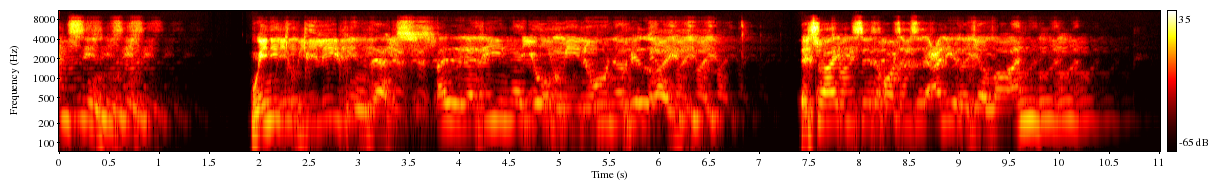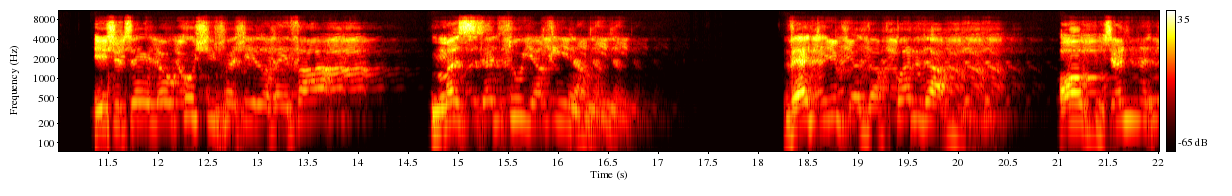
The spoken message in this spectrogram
unseen, we need to believe in that. الَّذِينَ يُؤْمِنُونَ بِالْغَيْبِ That's why he said about Hazrat Ali radiallahu anhu, he should say, لو كشفت الغطاء مزددت يقينا that if the parda of Jannat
